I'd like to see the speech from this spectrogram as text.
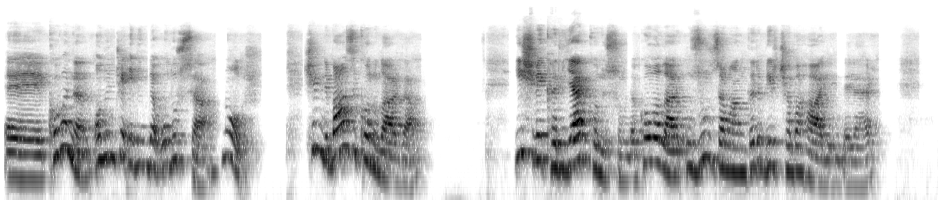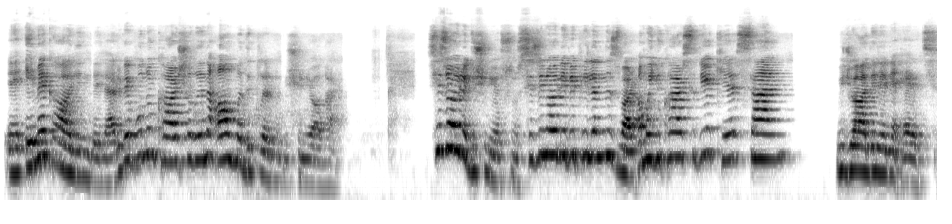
e, kovanın 10. elinde olursa ne olur? Şimdi bazı konularda iş ve kariyer konusunda kovalar uzun zamandır bir çaba halindeler. E, emek halindeler ve bunun karşılığını almadıklarını düşünüyorlar. Siz öyle düşünüyorsunuz. Sizin öyle bir planınız var ama yukarısı diyor ki sen mücadeleni et.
